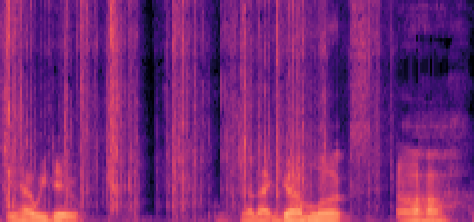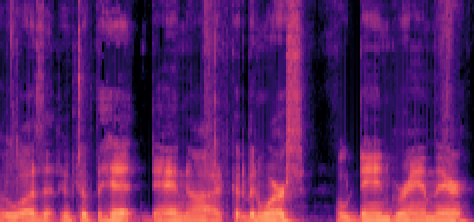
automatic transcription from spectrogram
See how we do. See how that gum looks. Oh, who was it? Who took the hit? Dan, uh, could have been worse. Oh, Dan Graham there.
